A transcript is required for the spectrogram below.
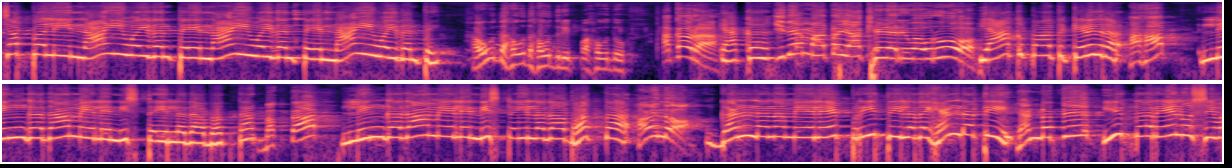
ಚಪ್ಪಲಿ ನಾಯಿ ಒಯ್ದಂತೆ ನಾಯಿ ಒಯ್ದಂತೆ ನಾಯಿ ಒಯ್ದಂತೆ. ಹೌದು ಹೌದು ಹೌದ್ರಿಪ್ಪ ಹೌದು. ಅಕ್ಕವ್ರ ಯಾಕ? ಇದೇ ಮಾತ ಯಾಕೆ ಹೇಳ್ಯಾರಿವ ಅವರು? ಯಾಕಪ್ಪ ಅಂತ ಕೇಳಿದ್ರ? ಲಿಂಗದ ಮೇಲೆ ನಿಷ್ಠೆ ಇಲ್ಲದ ಭಕ್ತ. ಭಕ್ತ? ಲಿಂಗದ ಮೇಲೆ ನಿಷ್ಠೆ ಇಲ್ಲದ ಭಕ್ತ. ಹೌದು ಗಂಡನ ಮೇಲೆ ಪ್ರೀತಿ ಇಲ್ಲದ ಹೆಂಡತಿ. ಹೆಂಡತಿ? ಇದ್ದರೇನು ಶಿವ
